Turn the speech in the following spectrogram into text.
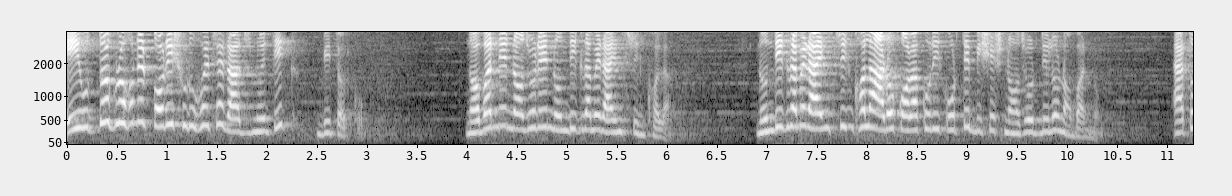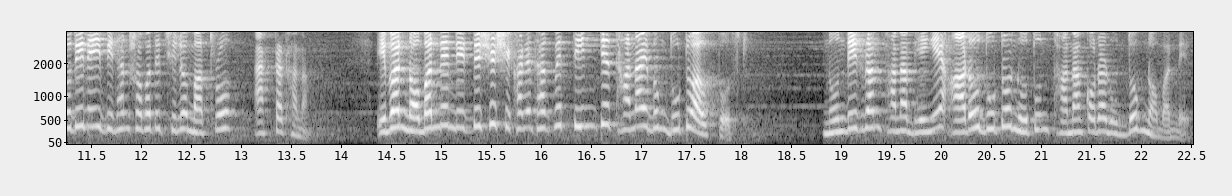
এই উদ্যোগ গ্রহণের পরই শুরু হয়েছে রাজনৈতিক বিতর্ক। নবান্নের নজরে নন্দীগ্রামের আইন শৃঙ্খলা। নন্দীগ্রামের আইন শৃঙ্খলা আরও কড়াকড়ি করতে বিশেষ নজর দিল নবান্ন। এতদিন এই বিধানসভাতে ছিল মাত্র একটা থানা। এবার নবান্নের নির্দেশে সেখানে থাকবে তিনটে থানা এবং দুটো আউটপোস্ট। নন্দীগ্রাম থানা ভেঙে আরও দুটো নতুন থানা করার উদ্যোগ নবান্নের।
